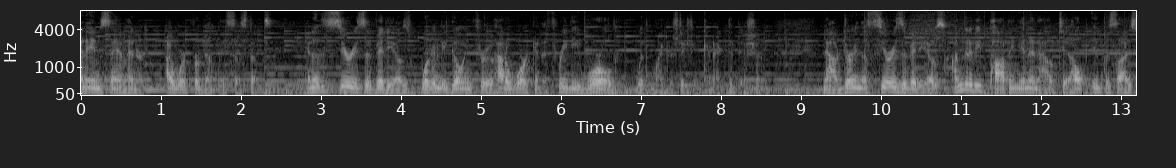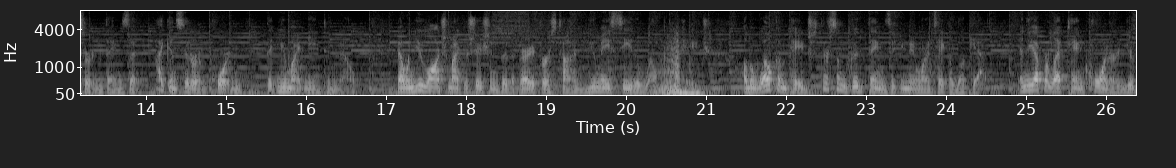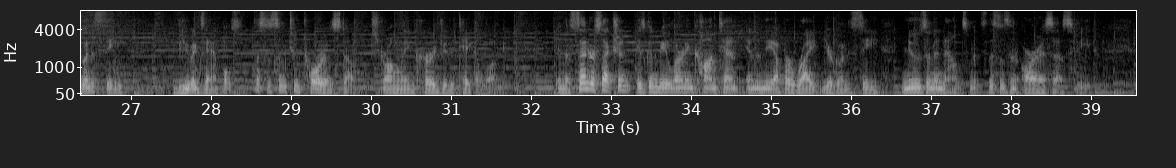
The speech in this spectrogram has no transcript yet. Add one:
My name is Sam Hendrick. I work for Bentley Systems. And in this series of videos, we're going to be going through how to work in a 3D world with MicroStation Connect Edition. Now, during this series of videos, I'm going to be popping in and out to help emphasize certain things that I consider important that you might need to know. Now, when you launch MicroStation for the very first time, you may see the welcome page. On the welcome page, there's some good things that you may want to take a look at. In the upper left-hand corner, you're going to see view examples. This is some tutorial stuff. Strongly encourage you to take a look. In the center section is going to be learning content, and in the upper right, you're going to see news and announcements. This is an RSS feed.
